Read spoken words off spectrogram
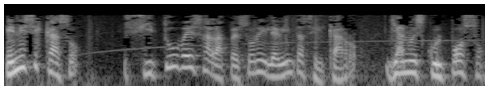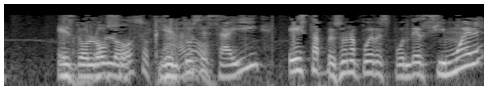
en ese caso, si tú ves a la persona y le avientas el carro, ya no es culposo, es doloso. Doloso, Y claro. entonces ahí esta persona puede responder si muere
